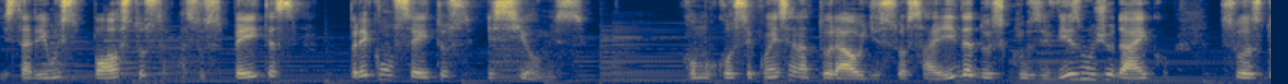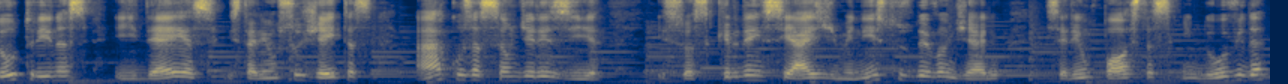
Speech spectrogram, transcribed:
estariam expostos a suspeitas, preconceitos e ciúmes. Como consequência natural de sua saída do exclusivismo judaico, suas doutrinas e ideias estariam sujeitas à acusação de heresia e suas credenciais de ministros do Evangelho seriam postas em dúvida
